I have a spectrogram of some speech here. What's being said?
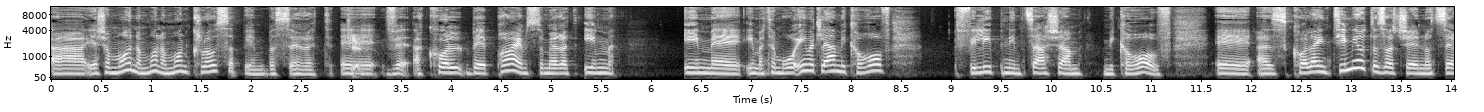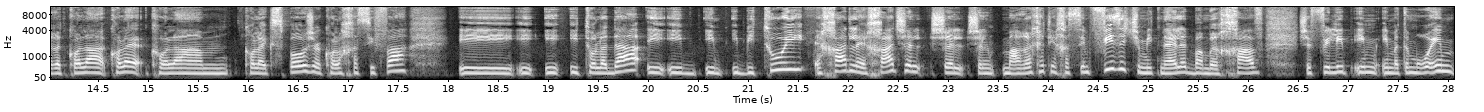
אה, יש המון המון המון קלוסאפים בסרט, אה, כן. והכל בפריים, זאת אומרת, אם, אם, אה, אם אתם רואים את לאה מקרוב, פיליפ נמצא שם מקרוב. אה, אז כל האינטימיות הזאת שנוצרת, כל ה- כל ה- כל ה- כל ה exposure, כל החשיפה, היא, היא, היא, היא תולדה, היא, היא, היא, היא ביטוי אחד לאחד של, של, של מערכת יחסים פיזית שמתנהלת במרחב, שפיליפ, אם, אם אתם רואים...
